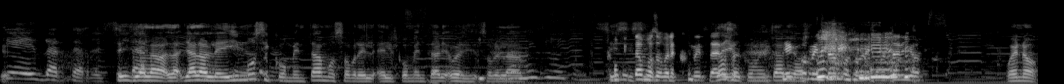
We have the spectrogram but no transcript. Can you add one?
¿qué es darse a respetar? sí ya, lo, la- ya lo leímos y comentamos sobre el, el comentario. bueno, sobre la. Sí, sí, Comentamos sí. sobre el comentario. el ¿Qué comentario. comentamos sobre el comentario? Bueno,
